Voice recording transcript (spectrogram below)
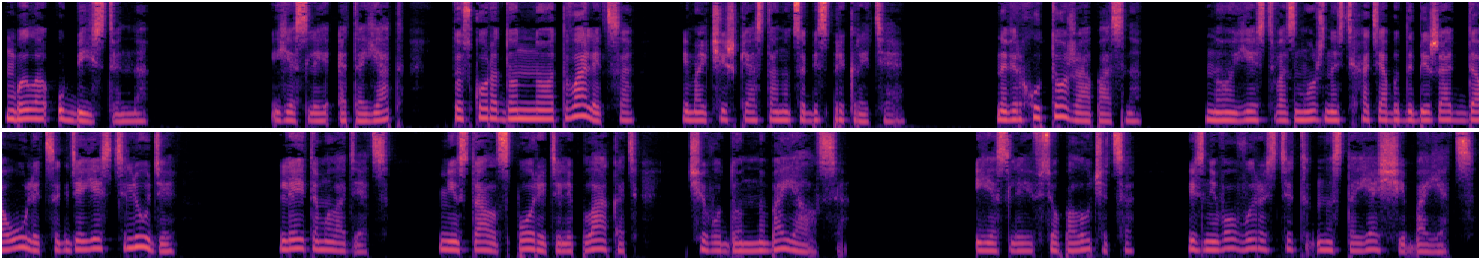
было убийственно. Если это яд, то скоро Донно отвалится, и мальчишки останутся без прикрытия. Наверху тоже опасно, но есть возможность хотя бы добежать до улицы, где есть люди. Лейта молодец. Не стал спорить или плакать, чего Донно боялся. Если все получится, из него вырастет настоящий боец.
